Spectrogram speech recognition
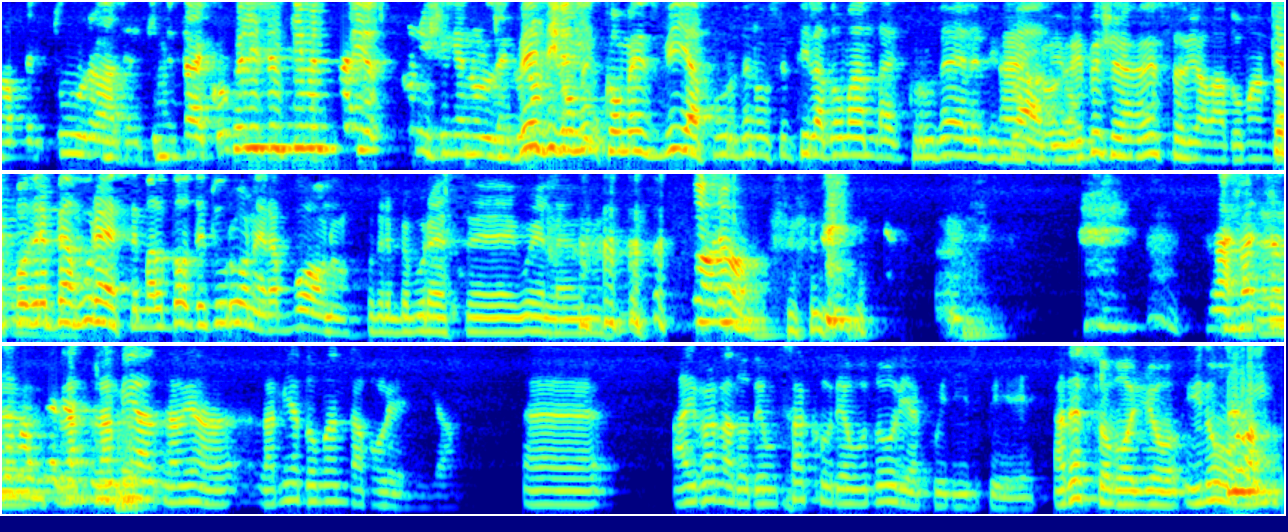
avventura, sentimentale, ecco, quelli sentimentali sono gli unici che non leggo. Vedi come, come, svia pur di non sentire la domanda crudele di ecco, Flavio. E invece adesso arriva la domanda. Che potrebbe pure essere, ma il gol di Turone era buono, potrebbe pure essere quella. no, no. Dai, fai eh, la, la, mia, la, mia, la mia domanda polemica. Eh, hai parlato di un sacco di autori a cui ti ispiri. Adesso voglio i nomi no,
